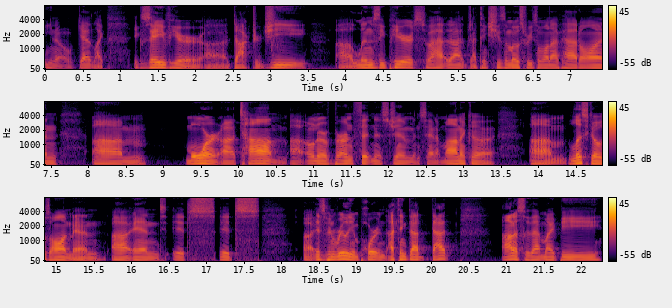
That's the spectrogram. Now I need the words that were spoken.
you know, get like Xavier, uh, Dr. G, uh, Lindsay Pierce, who I, I, think she's the most recent one I've had on. Um, more, uh, Tom, uh, owner of Burn Fitness Gym in Santa Monica, um, list goes on, man. Uh, and it's it's uh, it's been really important. I think that that honestly that might be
